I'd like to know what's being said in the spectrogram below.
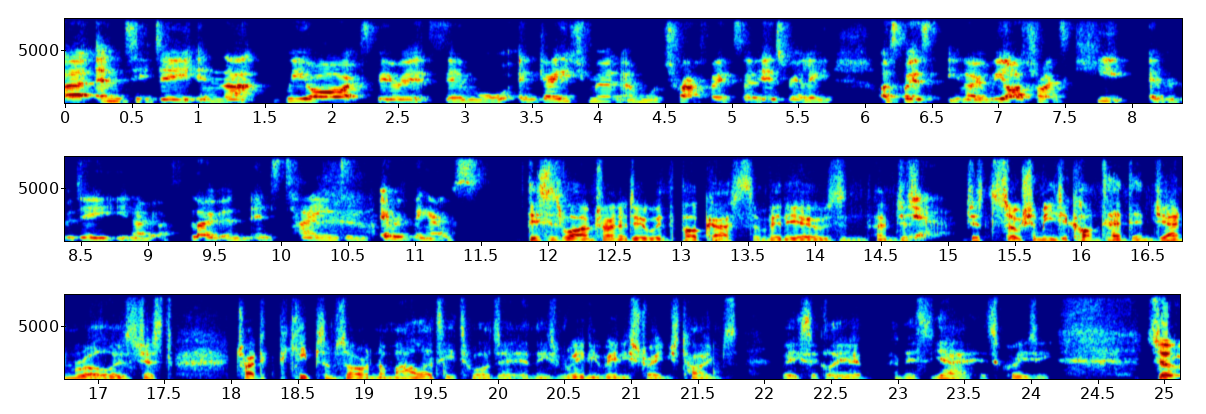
uh, MTD in that we are experiencing more engagement and more traffic. So it is really, I suppose, you know, we are trying to keep everybody, you know, afloat and entertained and everything else. This is what I'm trying to do with podcasts and videos and, and just yeah. just social media content in general is just try to keep some sort of normality towards it in these really really strange times basically Mm. and, and it's yeah it's crazy so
